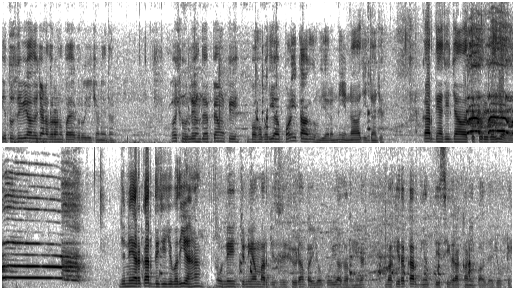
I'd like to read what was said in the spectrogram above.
ਇਹ ਤੁਸੀਂ ਵੀ ਆਪਦੇ ਜਾਨਵਰਾਂ ਨੂੰ ਪਾਇਆ ਕਰੋ ਜੀ ਚਣੇ ਤਾਂ। ਉਹ ਛੋਲੇ ਹੁੰਦੇ ਆ, ਭਿਉਂ ਕੇ ਬਹੁਤ ਵਧੀਆ, ਬੜੀ ਤਾਕਤ ਹੁੰਦੀ ਹੈ ਰੰਨੀ ਇਹਨਾਂ ਆਹ ਚੀਜ਼ਾਂ 'ਚ। ਘਰ ਦੀਆਂ ਚੀਜ਼ਾਂ ਵਾਸਤੇ ਪੂਰੀ ਵਧੀਆ ਹੈ ਜਿੰਨੇ ਯਾਰ ਘਰ ਦੀ ਚੀਜ਼ ਵਧੀਆ ਹੈ ਨਾ ਉਨੇ ਜਿੰਨੀਆਂ ਮਰਜ਼ੀ ਤੁਸੀਂ ਫੀਡਾਂ ਪਾਈ ਜਾਓ, ਕੋਈ ਅਸਰ ਨਹੀਂ ਹੈਗਾ। ਬਾਕੀ ਇਹ ਤਾਂ ਘਰ ਦੀਆਂ ਦੇਸੀ ਖੁਰਾਕਾਂ ਨਹੀਂ ਪਾਲਦੇ ਆ, ਝੋਟੇ।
